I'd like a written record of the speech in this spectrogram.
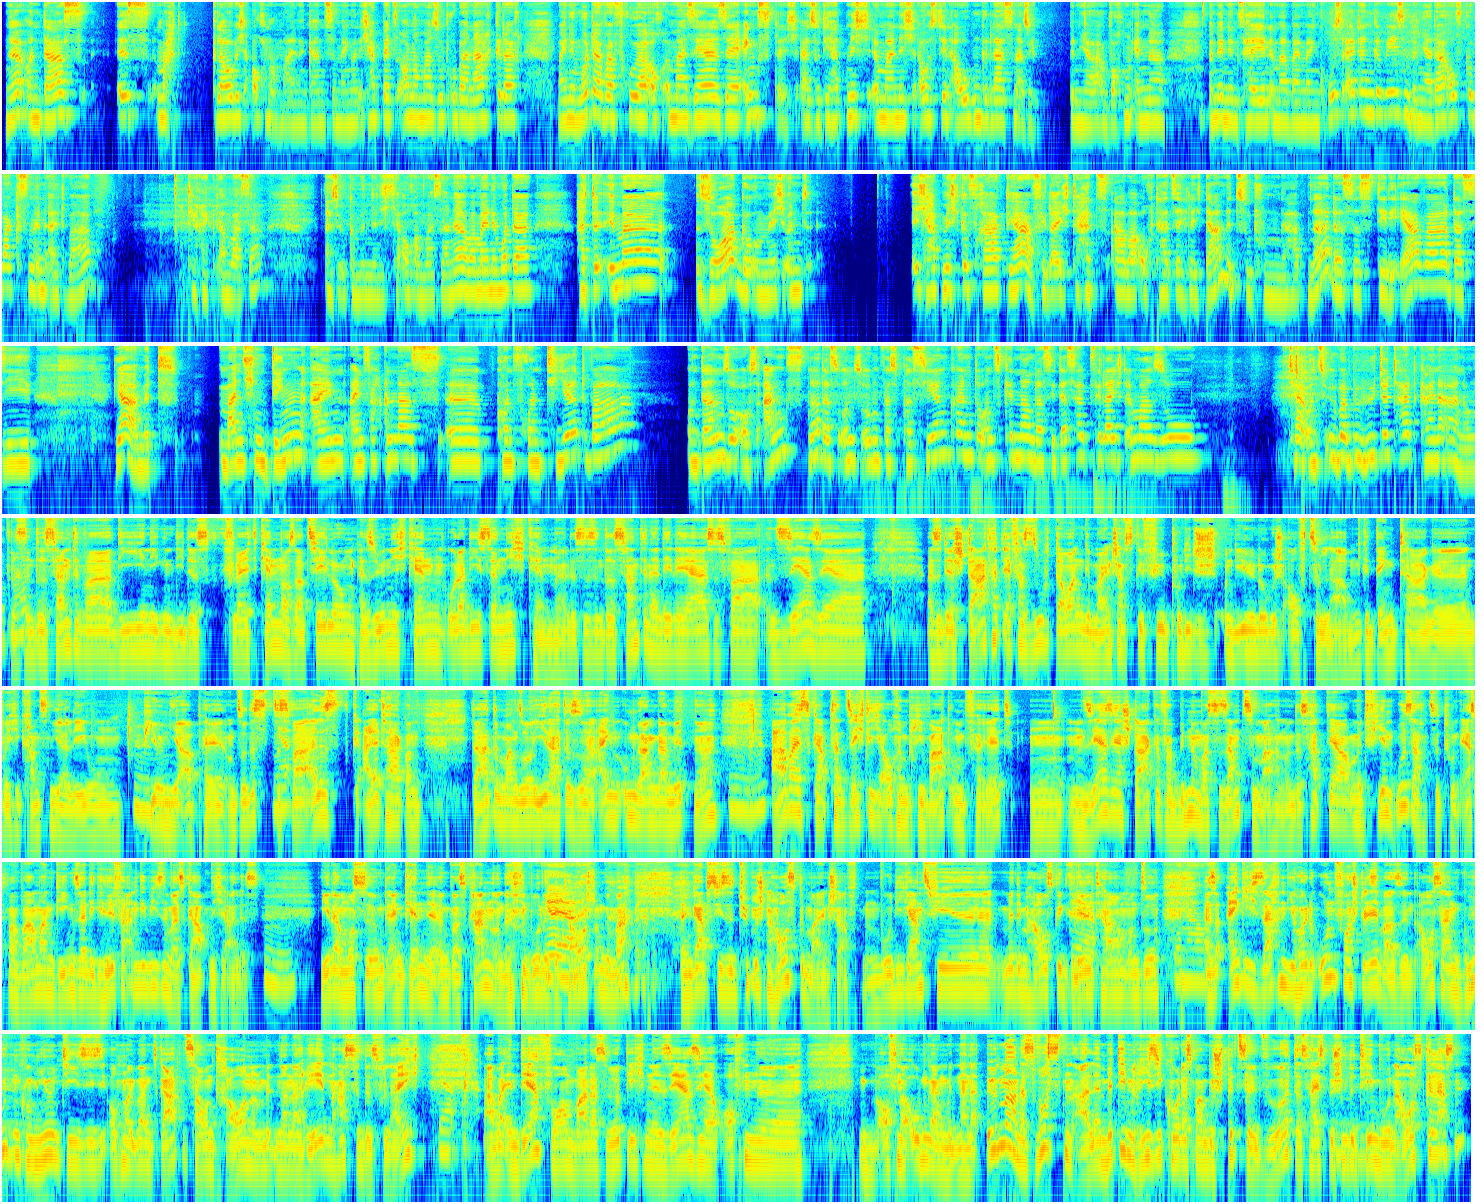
Ne? Und das ist, macht glaube ich, auch noch mal eine ganze Menge. Und ich habe jetzt auch noch mal so drüber nachgedacht. Meine Mutter war früher auch immer sehr, sehr ängstlich. Also die hat mich immer nicht aus den Augen gelassen. Also ich bin ja am Wochenende und in den Ferien immer bei meinen Großeltern gewesen, bin ja da aufgewachsen in Altwarp, direkt am Wasser. Also Ökermünde liegt ja auch am Wasser, ne? Aber meine Mutter hatte immer Sorge um mich und ich habe mich gefragt, ja, vielleicht hat es aber auch tatsächlich damit zu tun gehabt, ne? dass es DDR war, dass sie ja mit manchen Dingen ein, einfach anders äh, konfrontiert war und dann so aus Angst, ne, dass uns irgendwas passieren könnte, uns Kindern, dass sie deshalb vielleicht immer so Tja, uns überbehütet hat, keine Ahnung. Das ne? Interessante war, diejenigen, die das vielleicht kennen aus Erzählungen, persönlich kennen oder die es dann nicht kennen. Das ist interessant in der DDR, es war sehr, sehr also der Staat hat ja versucht, dauernd Gemeinschaftsgefühl politisch und ideologisch aufzuladen. Gedenktage, irgendwelche Kranzniederlegungen, mhm. Pionierappell und so. Das, das ja. war alles Alltag und da hatte man so, jeder hatte so seinen eigenen Umgang damit. Ne? Mhm. Aber es gab tatsächlich auch im Privatumfeld mm, eine sehr, sehr starke Verbindung, was zusammenzumachen. Und das hat ja mit vielen Ursachen zu tun. Erstmal war man gegenseitige Hilfe angewiesen, weil es gab nicht alles. Mhm. Jeder musste irgendeinen kennen, der irgendwas kann und dann wurde ja, getauscht ja. und gemacht. Dann gab es diese typischen Hausgemeinschaften, wo die ganz viel mit dem Haus gegrillt ja. haben und so. Genau. Also eigentlich Sachen, die heute unvorstellbar sind. Außer an guten mhm. Community, die sich auch mal über den Gartenzaun trauen und miteinander reden, hast du das vielleicht. Ja. Aber in der Form war das wirklich eine sehr, sehr offene, offener Umgang miteinander. Immer, das wussten alle, mit dem Risiko, dass man bespitzelt wird. Das heißt, bestimmte mhm. Themen wurden ausgelassen.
